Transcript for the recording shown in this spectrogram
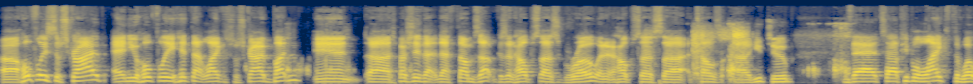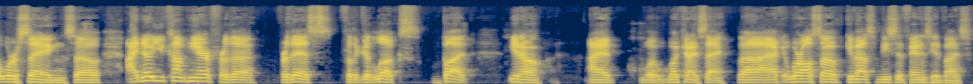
uh, hopefully subscribe and you hopefully hit that like and subscribe button and uh, especially that, that thumbs up because it helps us grow and it helps us uh, tells uh, YouTube that uh, people like the, what we're saying. So I know you come here for the for this for the good looks, but you know I what, what can I say? Uh, I, we're also give out some decent fantasy advice.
